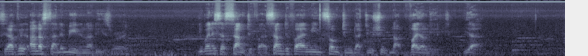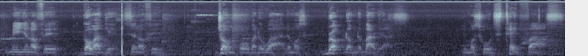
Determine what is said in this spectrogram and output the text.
So you have to understand the meaning of these words. When it says sanctify, sanctify means something that you should not violate. Yeah. It means you know if you go against, you know if you jump over the wall, you must break down the barriers. You must hold steadfast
